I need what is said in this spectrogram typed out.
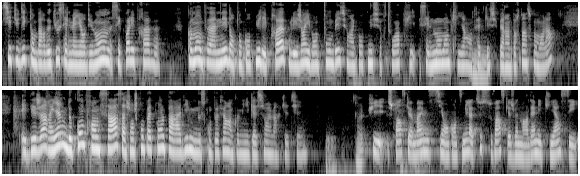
si tu dis que ton barbecue c'est le meilleur du monde, c'est quoi les preuves Comment on peut amener dans ton contenu les preuves où les gens ils vont tomber sur un contenu sur toi Puis c'est le moment client en fait Mhm. qui est super important à ce moment-là? Et déjà rien que de comprendre ça, ça change complètement le paradigme de ce qu'on peut faire en communication et marketing. Puis, je pense que même si on continue là-dessus, souvent, ce que je vais demander à mes clients, c'est,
